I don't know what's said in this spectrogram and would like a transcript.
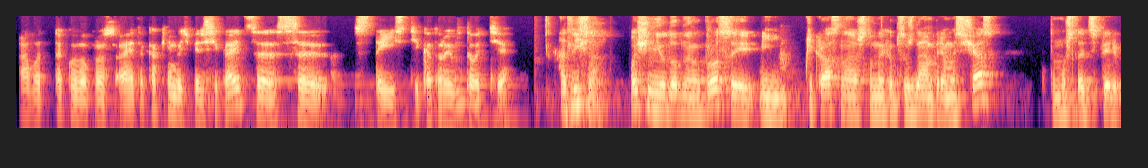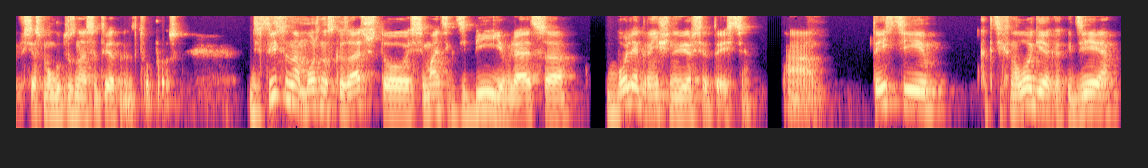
А вот такой вопрос. А это как-нибудь пересекается с, с Tasty, который в Доте? Отлично. Очень неудобные вопросы, и прекрасно, что мы их обсуждаем прямо сейчас, потому что теперь все смогут узнать ответ на этот вопрос. Действительно, можно сказать, что Semantic DB является более ограниченной версией Tasty. А Tasty как технология, как идея,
